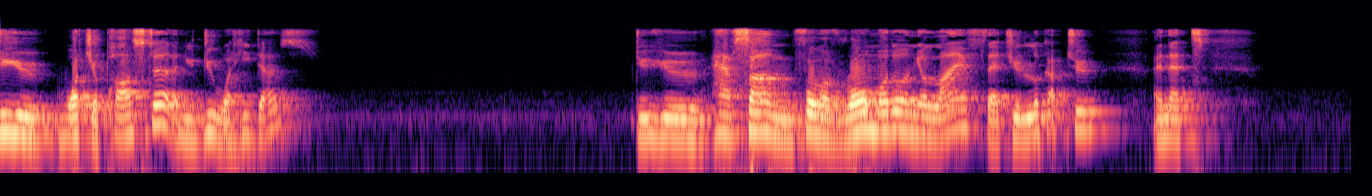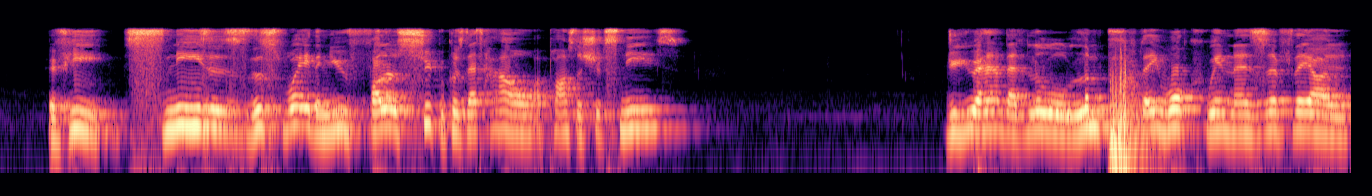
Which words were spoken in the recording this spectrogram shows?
Do you watch your pastor and you do what he does? Do you have some form of role model in your life that you look up to and that if he sneezes this way, then you follow suit because that's how a pastor should sneeze? Do you have that little limp they walk when as if they are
